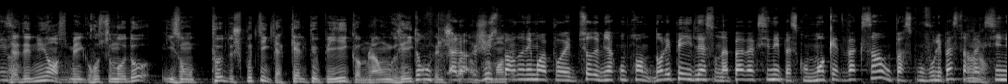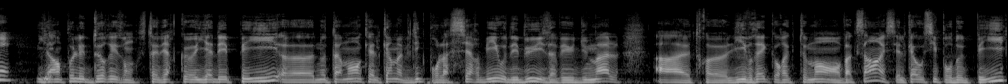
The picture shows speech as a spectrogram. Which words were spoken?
il y a des nuances. mais grosso modo, ils ont peu de Sputnik. Il y a quelques pays comme la Hongrie qui ont fait le choix alors, juste pardonnez-moi pour être sûr de bien comprendre. Dans les pays de l'Est, on n'a pas vacciné parce qu'on manquait de vaccins ou parce qu'on ne voulait pas se faire vacciner Il y a un peu les deux raisons. C'est-à-dire qu'il y a des pays, euh, notamment quelqu'un m'avait dit que pour la Serbie, au début, ils avaient eu du mal à être livrés correctement en vaccin, et c'est le cas aussi pour d'autres pays,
